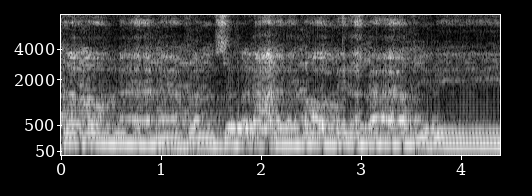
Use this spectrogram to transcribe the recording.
أنت مولانا فانصرنا على القوم الكافرين.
